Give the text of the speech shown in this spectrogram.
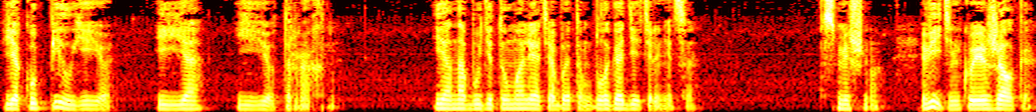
я купил ее, и я ее трахну. И она будет умолять об этом, благодетельница. Смешно. Витеньку ей жалко.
